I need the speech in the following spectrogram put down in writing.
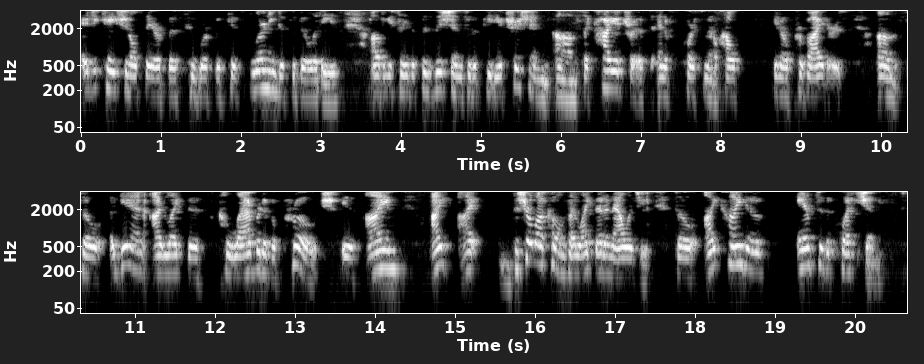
educational therapists who work with kids with learning disabilities, obviously the physicians or the pediatrician, um, psychiatrists, and of course mental health, you know, providers. Um, so again, I like this collaborative approach. Is I'm I I the Sherlock Holmes. I like that analogy. So I kind of answer the questions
